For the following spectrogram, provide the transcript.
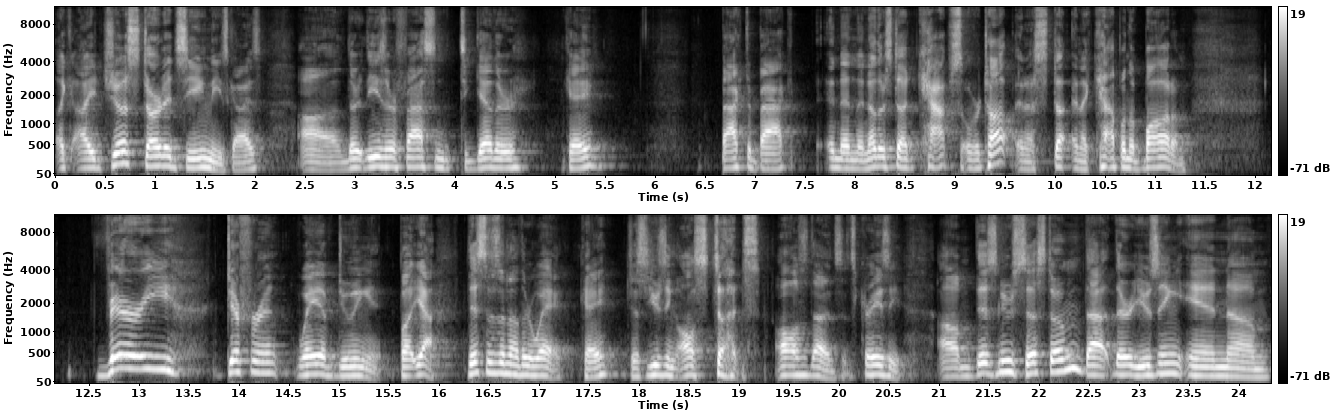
like I just started seeing these guys. Uh, these are fastened together, okay, back to back, and then another stud caps over top and a stud and a cap on the bottom. Very different way of doing it, but yeah, this is another way. Okay, just using all studs, all studs. It's crazy. Um, this new system that they're using in um,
